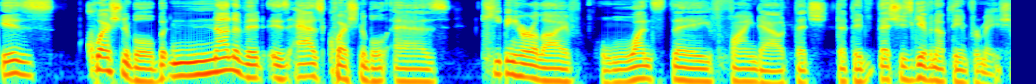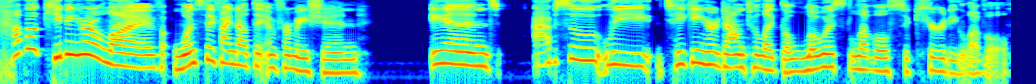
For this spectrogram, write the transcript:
is questionable, but none of it is as questionable as keeping her alive once they find out that sh that they that she's given up the information. How about keeping her alive once they find out the information and absolutely taking her down to like the lowest level security level?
